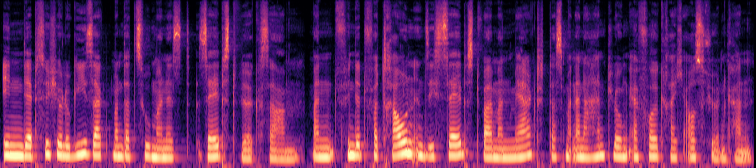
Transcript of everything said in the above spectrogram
In der Psychologie sagt man dazu, man ist selbstwirksam. Man findet Vertrauen in sich selbst, weil man merkt, dass man eine Handlung erfolgreich ausführen kann.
